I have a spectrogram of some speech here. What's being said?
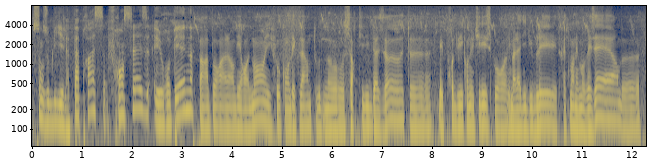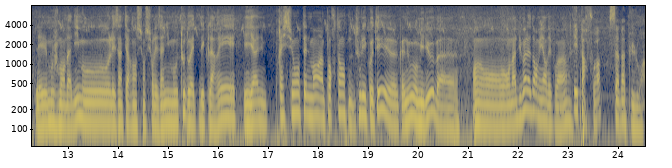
Sans oublier la paperasse française et européenne. Par rapport à l'environnement, il faut qu'on déclare toutes nos sorties d'azote, euh, les produits qu'on utilise pour les maladies du blé, les traitements des mauvaises herbes, euh, les mouvements d'animaux, les interventions sur les animaux, tout doit être déclaré. Il y a une pression tellement importante de tous les côtés que nous, au milieu, bah, on, a du mal à dormir des fois. Hein. Et parfois, ça va plus loin.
